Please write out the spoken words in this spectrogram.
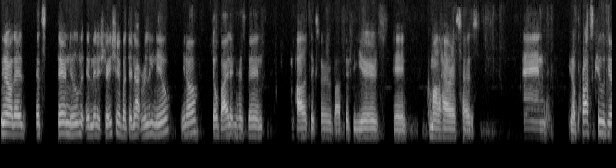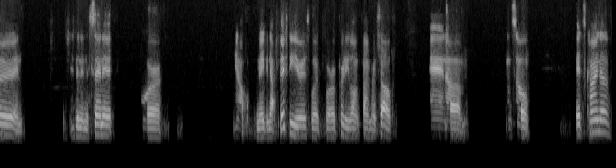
you know they it's their new administration, but they're not really new. You know, Joe Biden has been in politics for about fifty years, and Kamala Harris has been, you know, prosecutor, and she's been in the Senate for you know, maybe not 50 years, but for a pretty long time herself. And um, and so it's kind of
